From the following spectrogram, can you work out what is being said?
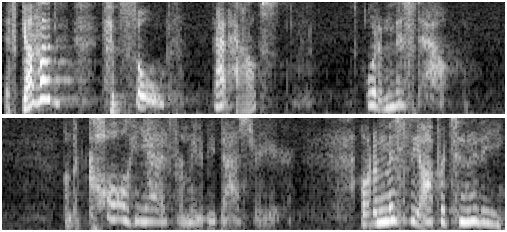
If God had sold that house, I would have missed out on the call he had for me to be pastor here. I would have missed the opportunity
